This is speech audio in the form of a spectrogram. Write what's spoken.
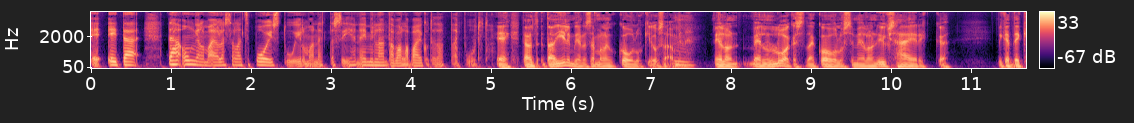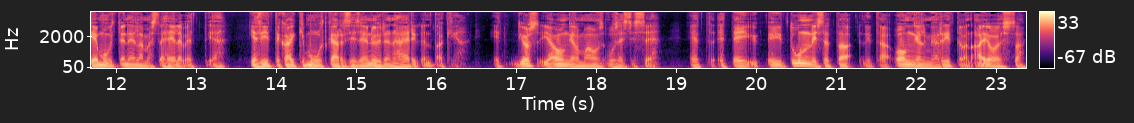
ei, ei tämä, ongelma ei ole sellainen, että se poistuu ilman, että siihen ei millään tavalla vaikuteta tai puututa. Ei, tämä on, on ilmiönä samalla kuin koulukiusaaminen. Mm. Meillä, on, meillä on luokassa tai koulussa, meillä on yksi häirikkö, mikä tekee muiden elämästä helvettiä. Ja sitten kaikki muut kärsii sen yhden häirikön takia. Et jos, ja ongelma on useasti se, että, että ei, ei tunnisteta niitä ongelmia riittävän ajoissa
